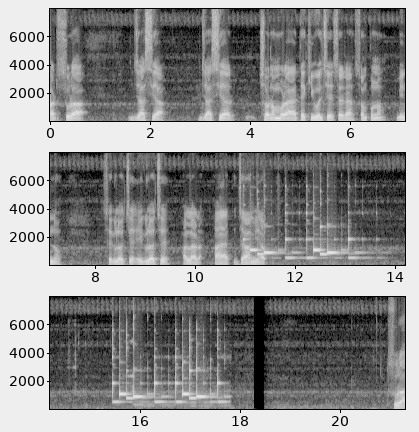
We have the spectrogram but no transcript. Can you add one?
আর সুরা জাসিয়া, জাসিয়ার ছ নম্বর আয়াতে কী বলছে? সেটা সম্পূর্ণ ভিন্ন। সেগুলো হচ্ছে, এগুলো হচ্ছে আল্লাহর আয়াত যা আমি সুরা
